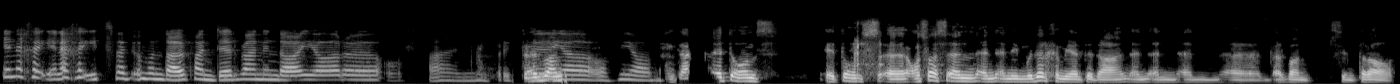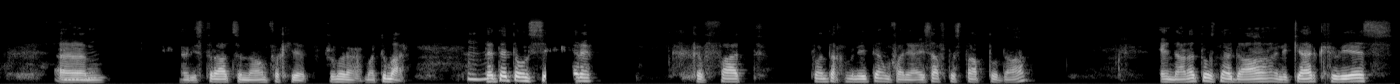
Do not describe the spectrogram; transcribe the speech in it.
enige enige iets wat oom onthou van Durban in daai jare of van Pretoria of ja. En dan het ons het ons uh, ons was in in in die moedergemeente daar in in in uh Durban sentraal. Ehm um, Mhm. Nou die straat se naam vergeet. Sommer maar toe maar. Mhm. Dit het ons seker gevat 20 minute om van die huis af te stap tot daar. En dan het ons nou daar in die kerk gewees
